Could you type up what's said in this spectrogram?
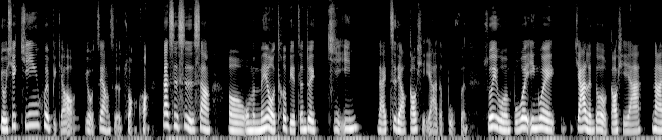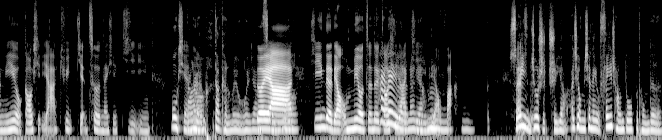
有些基因会比较有这样子的状况，但是事实上，呃，我们没有特别针对基因来治疗高血压的部分，所以我们不会因为家人都有高血压，那你也有高血压去检测那些基因。目前呢，当然，但可能没有会这样。对呀、啊哦，基因的疗我们没有针对高血压基因疗法，嗯，对，所以你就是吃药，而且我们现在有非常多不同的。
